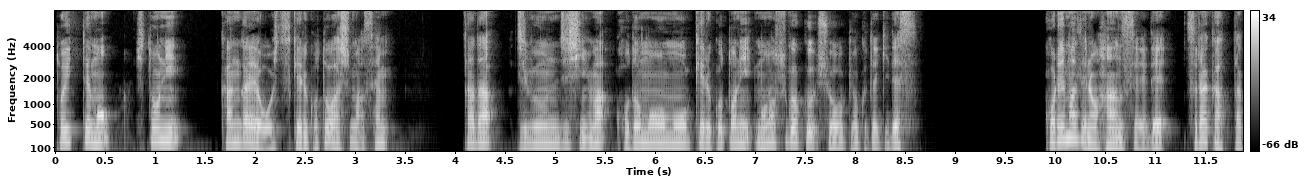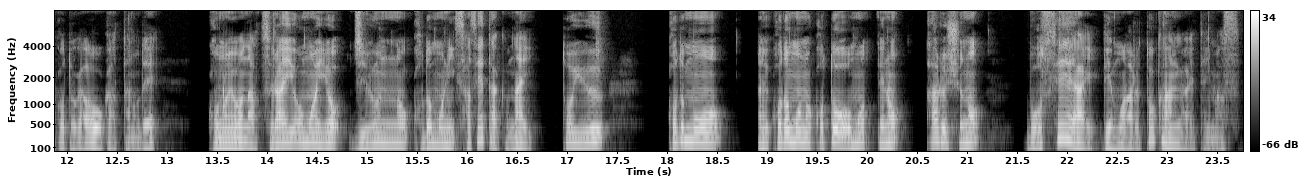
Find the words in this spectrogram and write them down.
と言っても、人に考えを押し付けることはしません。ただ、自分自身は子供を設けることにものすごく消極的です。これまでの半生で辛かったことが多かったので、このような辛い思いを自分の子供にさせたくないという子供を、子供のことを思ってのある種の母性愛でもあると考えています。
